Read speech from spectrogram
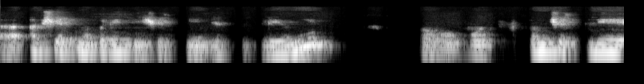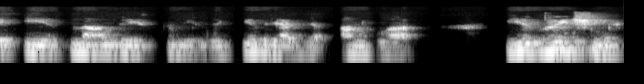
Э, общественно-политические дисциплины, э, вот, в том числе и на английском языке, в ряде англоязычных,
